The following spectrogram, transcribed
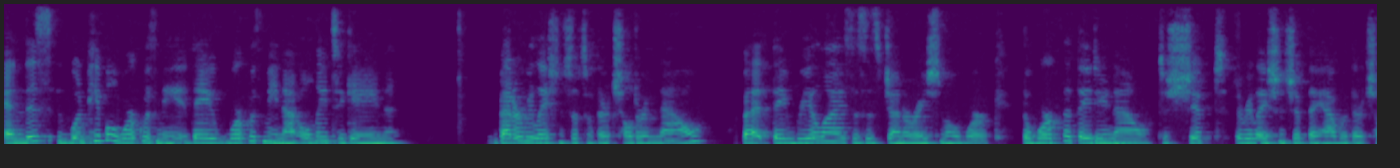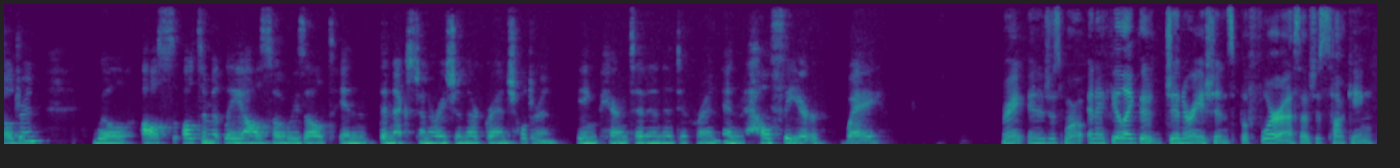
And this, when people work with me, they work with me not only to gain better relationships with their children now, but they realize this is generational work. The work that they do now to shift the relationship they have with their children will also ultimately also result in the next generation, their grandchildren, being parented in a different and healthier way. Right. And just more and I feel like the generations before us, I was just talking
